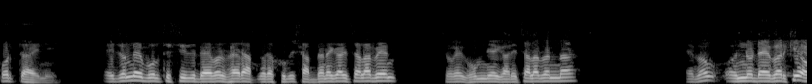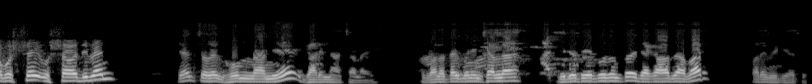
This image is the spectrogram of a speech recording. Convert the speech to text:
করতে হয়নি। এই জন্যই বলতেছি যে ড্রাইভার ভাইরা, আপনারা খুবই সাবধানে গাড়ি চালাবেন, চোখে ঘুম নিয়ে গাড়ি চালাবেন না এবং অন্য ড্রাইভারকে অবশ্যই উৎসাহ দিবেন যেন চোখে ঘুম না নিয়ে গাড়ি না চালায়। ভালো থাকবেন ইনশাল্লাহ ভিডিওটি এ পর্যন্তই। দেখা হবে আবার পরে ভিডিওতে।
